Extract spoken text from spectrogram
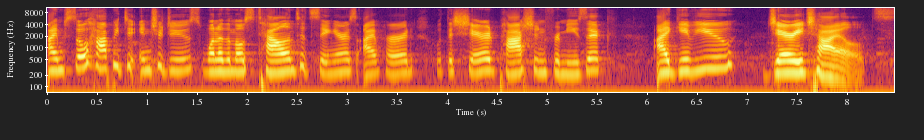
I'm so happy to introduce one of the most talented singers I've heard with a shared passion for music. I give you Jerry Childs.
